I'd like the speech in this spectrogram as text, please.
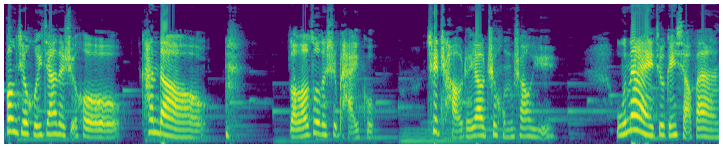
放学回家的时候，看到。姥姥做的是排骨，却吵着要吃红烧鱼，无奈就跟小贩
